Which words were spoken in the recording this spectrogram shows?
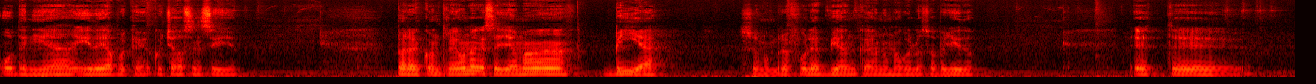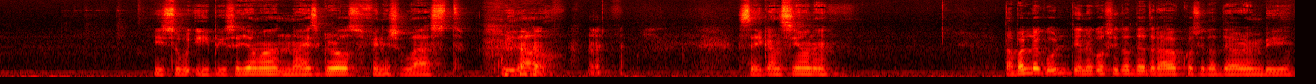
o tenía idea porque había escuchado sencillo. Pero encontré una que se llama Vía. Su nombre full es Bianca, no me acuerdo su apellido. Este. Y su EP se llama Nice Girls Finish Last. Cuidado. Seis canciones. Está par de cool, tiene cositas de trap, cositas de RB.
